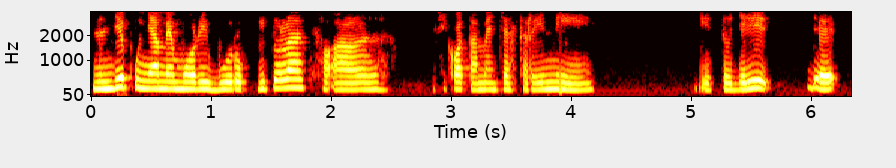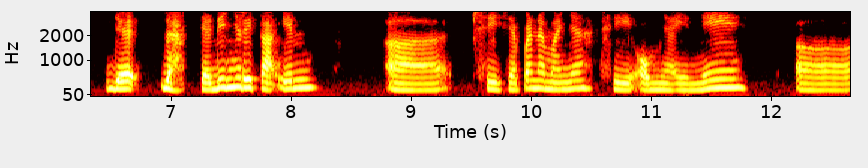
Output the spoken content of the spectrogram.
Dan dia punya memori buruk gitulah soal si kota Manchester ini. Gitu. Jadi dia, dia dah jadi nyeritain eh, si siapa namanya si omnya ini eh,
